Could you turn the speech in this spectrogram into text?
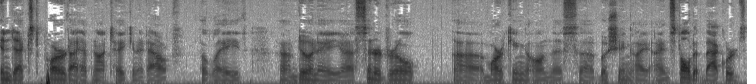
indexed part. I have not taken it out of the lathe I'm doing a uh, center drill uh, marking on this uh, bushing. I, I, installed it backwards.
